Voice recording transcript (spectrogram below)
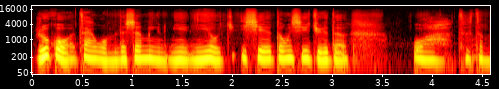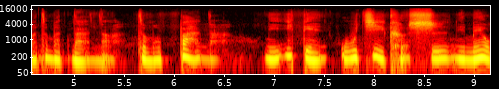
如果在我们的生命里面，你有一些东西觉得，哇，这怎么这么难呢？怎么办呢？你一点无计可施，你没有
